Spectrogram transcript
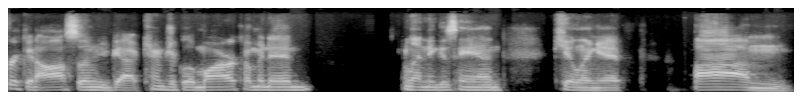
freaking awesome. You've got Kendrick Lamar coming in, lending his hand, killing it. Um,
